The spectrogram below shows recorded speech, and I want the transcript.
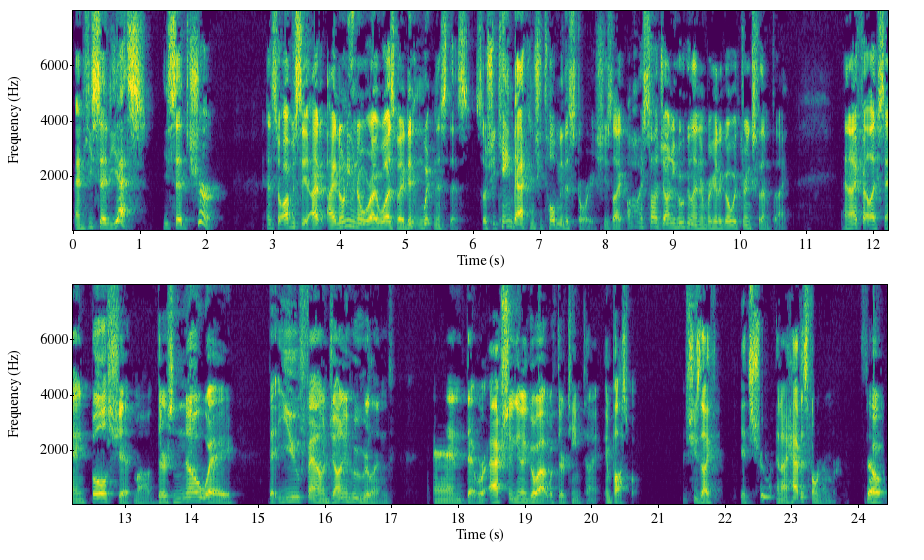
And he said yes. He said sure. And so obviously I, I don't even know where I was, but I didn't witness this. So she came back and she told me the story. She's like, "Oh, I saw Johnny Hoogerland and we're going to go with drinks for them tonight." And I felt like saying, "Bullshit, mom. There's no way that you found Johnny Hoogerland and that we're actually going to go out with their team tonight. Impossible. She's like, it's true. And I have his phone number. So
